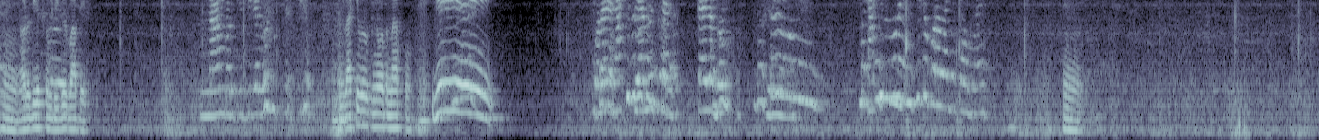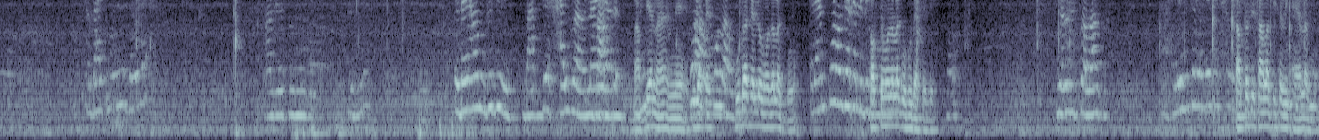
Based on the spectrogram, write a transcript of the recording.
হুম আর দিয়ে শুনবি বাদে। লাকি রোজ মতো নাকো হুম না নে বুদা বুদা খেলে মজা লাগবো সবচেয়ে মজা লাগবে বুদা খেলে তারপরে সালাদ হিসাবে খেয়ে লাগবো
